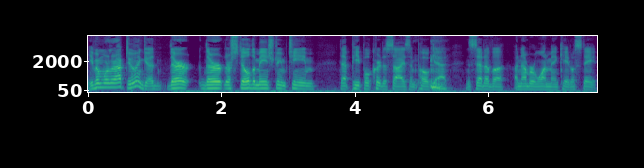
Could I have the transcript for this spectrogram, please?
Even when they're not doing good, they're they're they're still the mainstream team that people criticize and poke at instead of a, a number one Mankato State.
